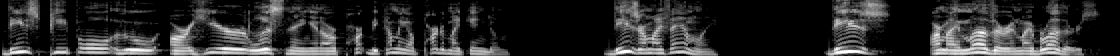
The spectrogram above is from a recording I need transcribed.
these people who are here listening and are part, becoming a part of my kingdom, these are my family. These are my mother and my brothers.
